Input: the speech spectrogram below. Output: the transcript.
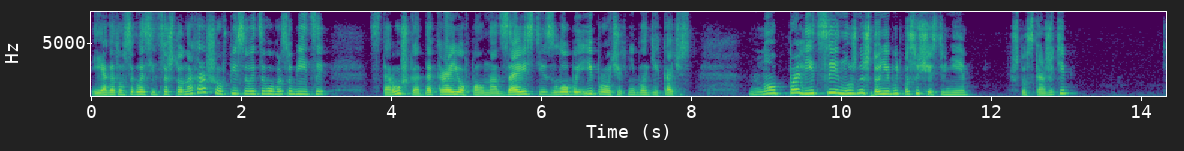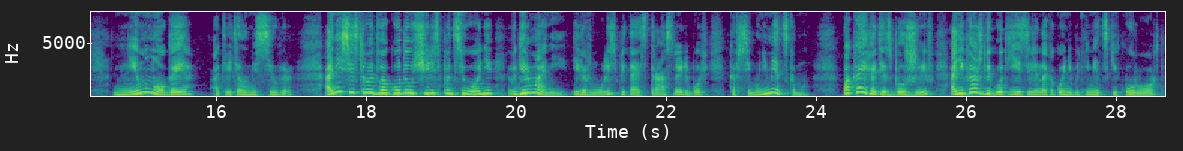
и я готов согласиться, что она хорошо вписывается в образ убийцы. Старушка до краев полна зависти, злобы и прочих неблагих качеств. Но полиции нужно что-нибудь посущественнее. Что скажете? Немногое, ответила мисс Силвер. Они с сестрой два года учились в пансионе в Германии и вернулись, питая страстную любовь ко всему немецкому. Пока их отец был жив, они каждый год ездили на какой-нибудь немецкий курорт.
